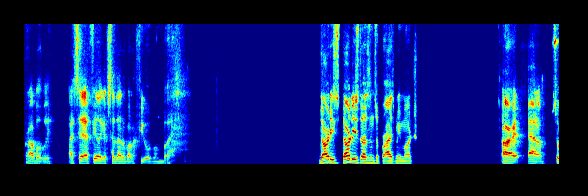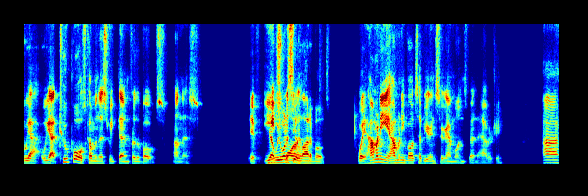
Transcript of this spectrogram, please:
Probably. I say I feel like I've said that about a few of them, but Darties Darties doesn't surprise me much. all right, Adam. So we got we got two polls coming this week then for the votes on this. If each yeah, we want to see a lot of votes. Wait, how many how many votes have your Instagram ones been averaging? Uh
